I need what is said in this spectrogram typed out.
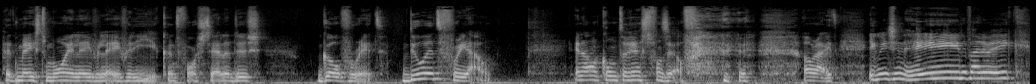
het meest mooie leven leven die je kunt voorstellen. Dus go for it. Doe het voor jou. En dan komt de rest vanzelf. Alright. Ik wens je een hele fijne week.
